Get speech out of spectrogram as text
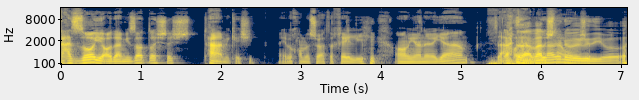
غذای آدمیزاد داشتش طعمی کشید. بخوام به صورت خیلی آمیانه بگم اول همینو بگو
